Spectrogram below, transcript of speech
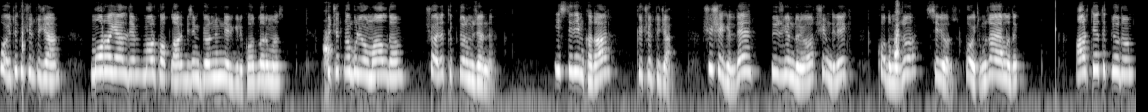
Boyutu küçülteceğim. Mor'a geldim. Mor kodlar bizim görünümle ilgili kodlarımız. Küçültme bloğumu aldım. Şöyle tıklıyorum üzerine. İstediğim kadar küçülteceğim. Şu şekilde düzgün duruyor. Şimdilik kodumuzu siliyoruz. Boyutumuzu ayarladık. Artıya tıklıyorum.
